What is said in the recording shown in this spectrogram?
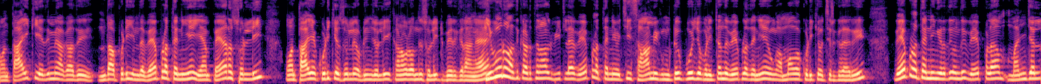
உன் தாய்க்கு எதுவுமே ஆகாது. இந்த அப்படி இந்த வேப்பில தண்ணியை என் பேரை சொல்லி உன் தாயை குடிக்க சொல்லு அப்படின்னு சொல்லி கனவுல வந்து சொல்லிட்டு போயிருக்கிறாங்க. இவரும் அதுக்கு அடுத்த நாள் வீட்டில் வேப்பில தண்ணி வச்சு சாமி கும்பிட்டு பூஜை பண்ணிட்டு அந்த வேப்பில தண்ணியை இவங்க அம்மாவை குடிக்க வச்சிருக்கிறாரு. வேப்பில தண்ணிங்கிறது வந்து வேப்பில மஞ்சள்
